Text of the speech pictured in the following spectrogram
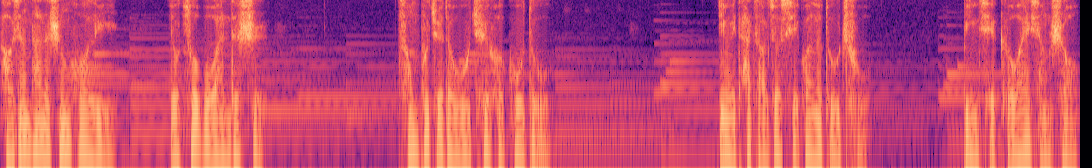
好像他的生活里有做不完的事，从不觉得无趣和孤独。因为他早就习惯了独处，并且格外享受，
